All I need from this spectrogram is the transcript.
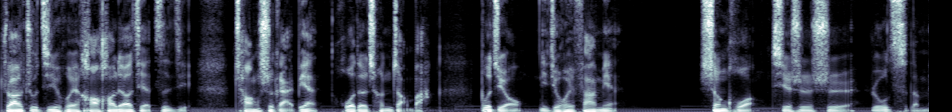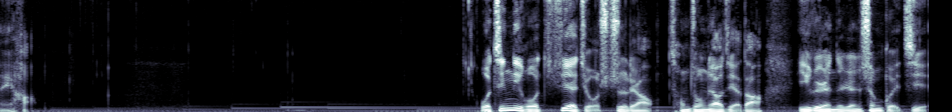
抓住机会，好好了解自己，尝试改变，获得成长吧。不久，你就会发现，生活其实是如此的美好。我经历过戒酒治疗，从中了解到，一个人的人生轨迹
